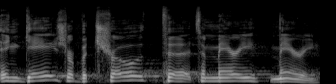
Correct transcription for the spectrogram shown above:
engaged or betrothed to, to marry Mary.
